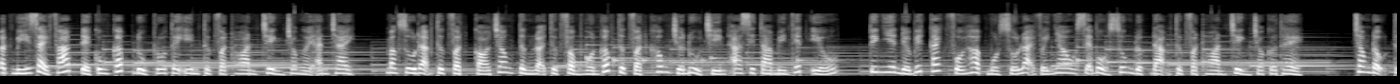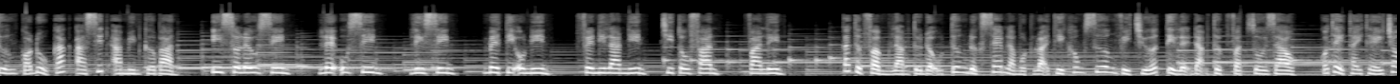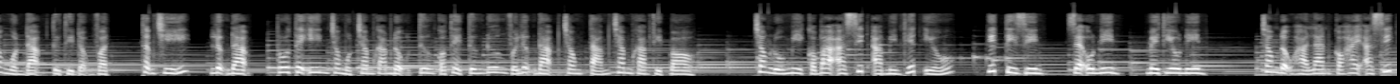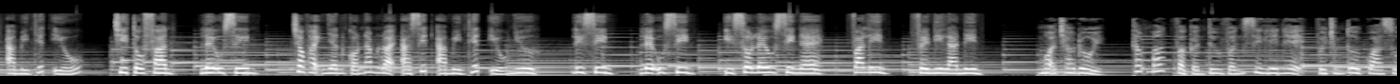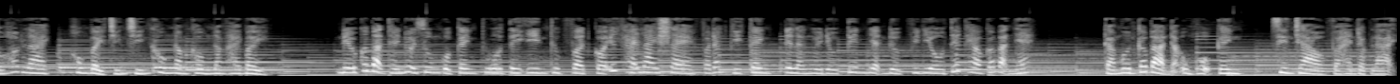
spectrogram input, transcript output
Bật mí giải pháp để cung cấp đủ protein thực vật hoàn chỉnh cho người ăn chay. Mặc dù đạm thực vật có trong từng loại thực phẩm nguồn gốc thực vật không chứa đủ 9 acetamin thiết yếu, tuy nhiên nếu biết cách phối hợp một số loại với nhau sẽ bổ sung được đạm thực vật hoàn chỉnh cho cơ thể. Trong đậu tương có đủ các axit amin cơ bản: isoleucin, leucin, lysine, methionine, phenylalanine, tryptophan, valine. Các thực phẩm làm từ đậu tương được xem là một loại thịt không xương vì chứa tỷ lệ đạm thực vật dồi dào, có thể thay thế cho nguồn đạm từ thịt động vật. Thậm chí, lượng đạm, protein trong 100g đậu tương có thể tương đương với lượng đạm trong 800g thịt bò. Trong lúa mì có 3 axit amin thiết yếu, histidine, zeonin, methionine. Trong đậu Hà Lan có 2 axit amin thiết yếu, tritophan, leucin. Trong hạnh nhân có 5 loại axit amin thiết yếu như lysine, leucin, isoleucine, valine, phenylalanine. Mọi trao đổi, thắc mắc và cần tư vấn xin liên hệ với chúng tôi qua số hotline 0799050527. Nếu các bạn thấy nội dung của kênh Protein thực vật có ích hãy like, share và đăng ký kênh để là người đầu tiên nhận được video tiếp theo các bạn nhé. Cảm ơn các bạn đã ủng hộ kênh. Xin chào và hẹn gặp lại.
